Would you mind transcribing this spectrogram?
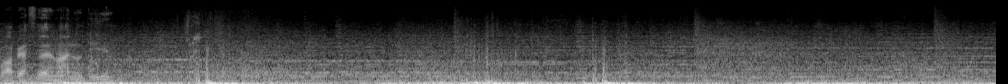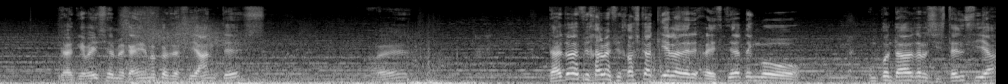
Guau, pedazo de mano, tío. Y aquí veis el mecanismo que os decía antes. A ver. Trato de fijarme, fijaos que aquí a la, a la izquierda tengo un contador de resistencia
